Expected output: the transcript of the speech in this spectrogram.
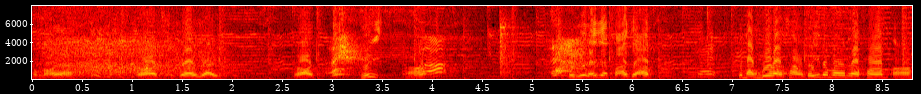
Không nổi hả? Rồi, ok vậy Rồi, hí. Đó, Đó đừng có để cho tạ chạm. Cái mông đưa ra sau tí nó mới ra form ờ.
